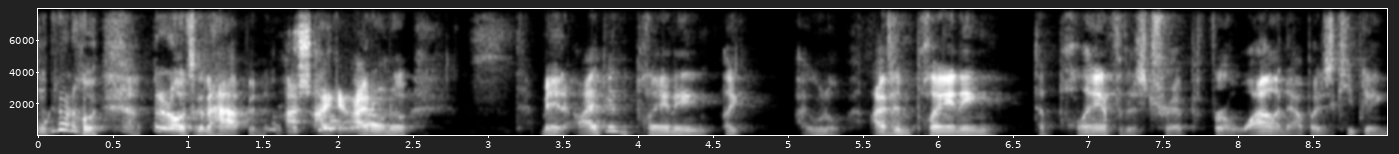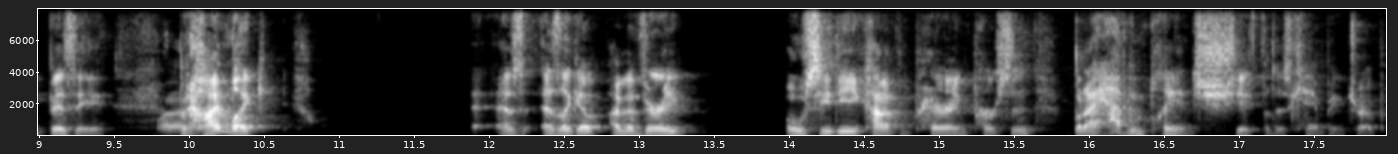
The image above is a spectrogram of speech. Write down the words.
We don't know. I don't know what's going to happen. I, I, I don't know. Man, I've been planning like I don't know. I've been planning to plan for this trip for a while now, but I just keep getting busy. But I'm like, as as like a I'm a very OCD kind of preparing person, but I haven't planned shit for this camping trip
